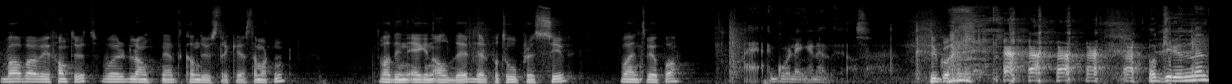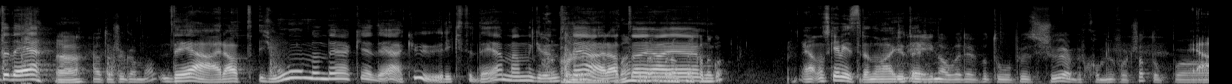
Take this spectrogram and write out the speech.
hva var vi fant ut? Hvor langt ned kan du strekke Stein Morten? Det var din egen alder delt på to pluss syv. Hva endte vi opp på? Nei, jeg går lenger ned, altså. Du går Og grunnen til det ja. Er du så gammel? Det er at Jo, men det er ikke, det er ikke uriktig, det. Men grunnen til det er at jeg gå? Ja, nå skal jeg vise dere noe her, Min egen alder delt på to pluss sju. Jeg kommer jo fortsatt opp på Ja,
